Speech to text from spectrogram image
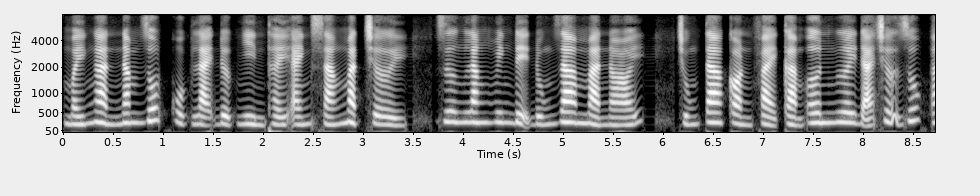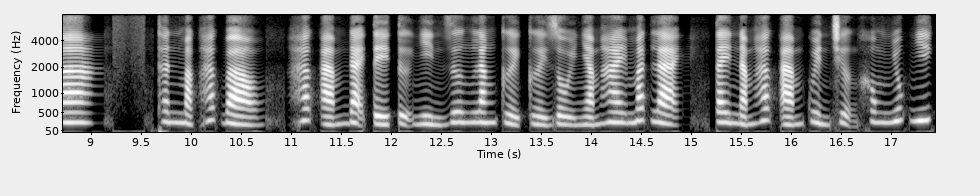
mấy ngàn năm rốt cuộc lại được nhìn thấy ánh sáng mặt trời. Dương Lăng Vinh đệ đúng ra mà nói, chúng ta còn phải cảm ơn ngươi đã trợ giúp a. thân mặc hắc bào, hắc ám đại tế tự nhìn Dương Lăng cười cười rồi nhắm hai mắt lại, tay nắm hắc ám quyền trưởng không nhúc nhích.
